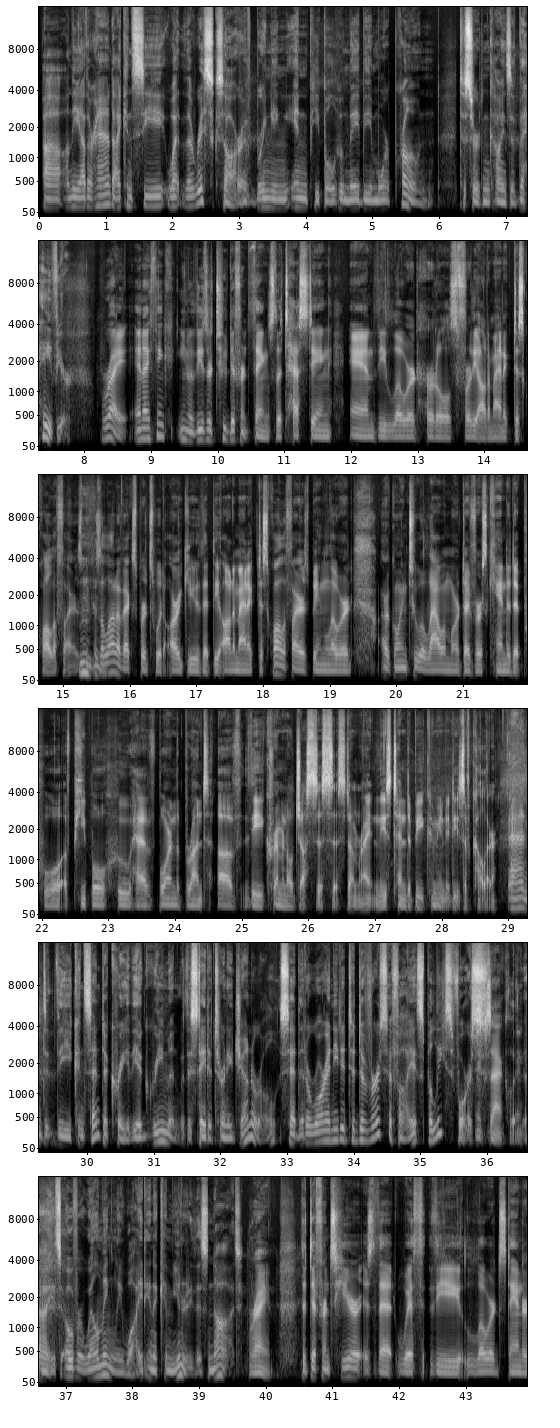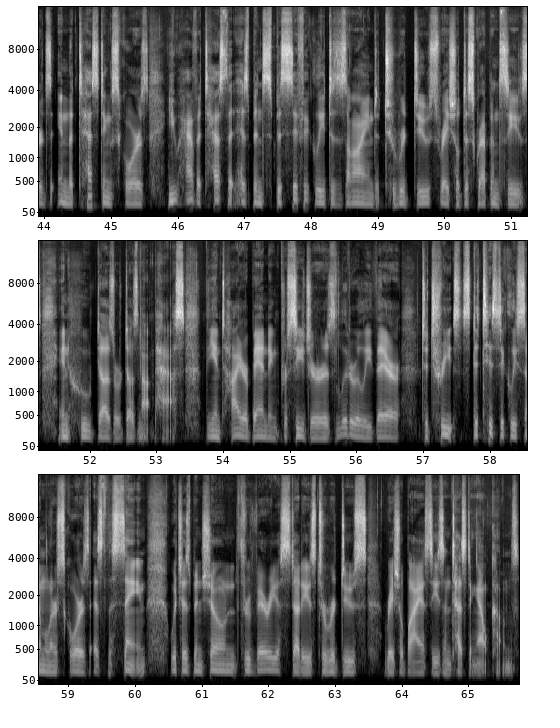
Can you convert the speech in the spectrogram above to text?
Uh, on the other hand, I can see what the risks are of bringing in people who may be more prone to certain kinds of behavior. Right. And I think, you know, these are two different things the testing and the lowered hurdles for the automatic disqualifiers. Mm-hmm. Because a lot of experts would argue that the automatic disqualifiers being lowered are going to allow a more diverse candidate pool of people who have borne the brunt of the criminal justice system, right? And these tend to be communities of color. And the consent decree, the agreement with the state attorney general, said that Aurora needed to diversify its police force. Exactly. Uh, it's overwhelmingly white in a community that's not. Right. The difference here is that with the lowered standards in the testing scores, you have a test that has been specifically designed to reduce racial discrepancies in who does or does not pass. The entire banding procedure is literally there to treat statistically similar scores as the same, which has been shown through various studies to reduce racial biases in testing outcomes.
